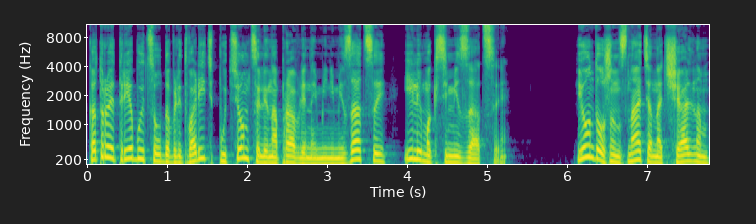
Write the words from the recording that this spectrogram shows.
которое требуется удовлетворить путем целенаправленной минимизации или максимизации. И он должен знать о начальном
